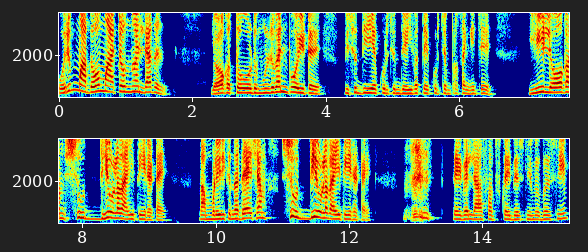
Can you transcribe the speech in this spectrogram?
ഒരു മതവും മാറ്റമൊന്നും അല്ലാത്. ലോകത്തോട് മുഴുവൻ പോയിട്ട് വിശുദ്ധിയെക്കുറിച്ചും ദൈവത്തെക്കുറിച്ചും പ്രസംഗിച്ച് ഈ ലോകം ശുദ്ധിയുള്ളതായി തീരട്ടെ നമ്മളിരിക്കുന്ന ദേശം ശുദ്ധിയുള്ളതായി തീരട്ടെ ദൈവം എല്ലാ സബ്സ്ക്രൈബേഴ്സിനെയും വെബേഴ്സിനെയും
